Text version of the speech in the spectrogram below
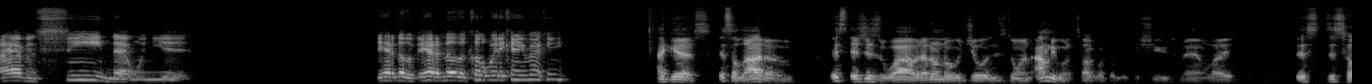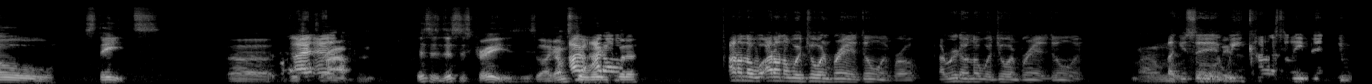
I haven't seen that one yet. They had another. They had another colorway that came out. King. I guess it's a lot of them. It's it's just wild. I don't know what Jordan's doing. I don't even want to talk about the Lukas shoes, man. Like this this whole states uh just I- I- dropping. This is this is crazy. So like I'm still I waiting for the. I don't know. I don't know what Jordan Brand's doing, bro. I really don't know what Jordan Brand's doing. I don't know. Like you said, we either. constantly been.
